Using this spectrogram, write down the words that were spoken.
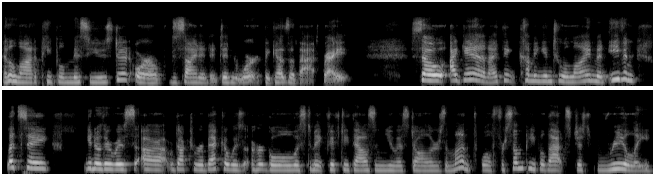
and a lot of people misused it or decided it didn't work because of that, right? So again, I think coming into alignment, even let's say, you know, there was uh, Dr. Rebecca was her goal was to make 50,000 US dollars a month. Well, for some people, that's just really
